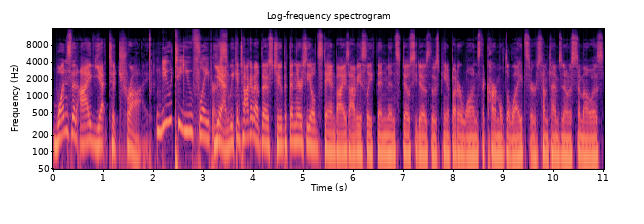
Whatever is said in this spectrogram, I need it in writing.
ones that I've yet to try. New to you flavors. Yeah, and we can talk about those too. But then there's the old standbys, obviously Thin Mints, Do-si-dos, those peanut butter ones, the caramel delights, or sometimes known as Samoas.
